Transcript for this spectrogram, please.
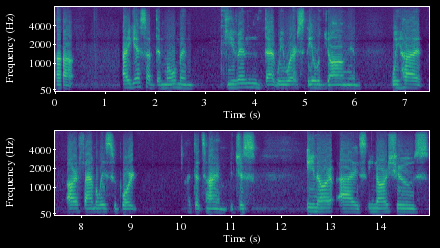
Uh, I guess at the moment, given that we were still young and we had our family support at the time, it just in our eyes, in our shoes,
